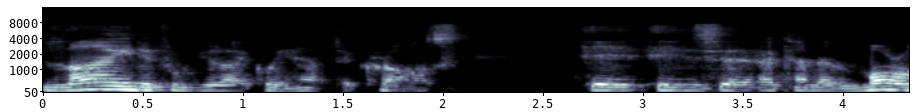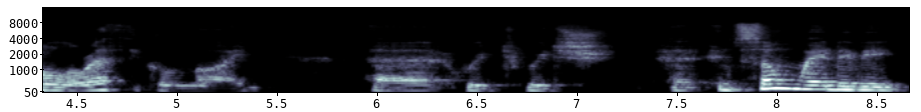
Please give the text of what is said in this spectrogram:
line, if you like, we have to cross is, a, kind of moral or ethical line, uh, which, which uh, in some way maybe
